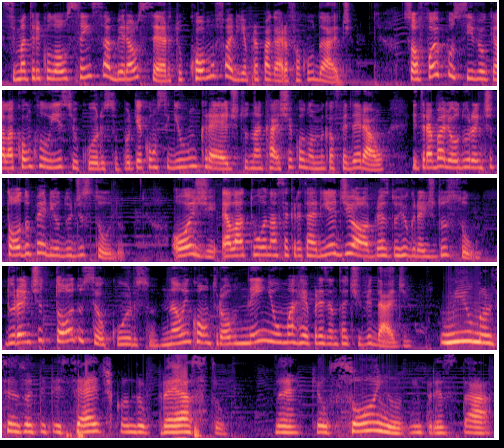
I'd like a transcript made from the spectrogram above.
se matriculou sem saber ao certo como faria para pagar a faculdade. Só foi possível que ela concluísse o curso porque conseguiu um crédito na Caixa Econômica Federal e trabalhou durante todo o período de estudo. Hoje, ela atua na Secretaria de Obras do Rio Grande do Sul. Durante todo o seu curso, não encontrou nenhuma representatividade. 1987, quando eu presto, né, que eu sonho em prestar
